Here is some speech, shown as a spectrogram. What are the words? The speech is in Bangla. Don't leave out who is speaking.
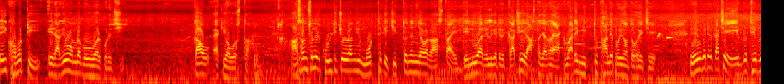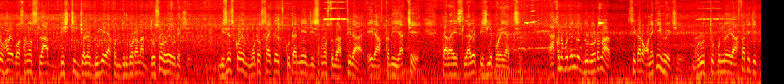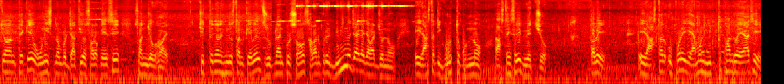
Speaker 1: এই খবরটি এর আগেও আমরা বহুবার করেছি তাও একই অবস্থা। আসানসোলের কুলটি চৌরাঙ্গি মোড় থেকে চিত্তরঞ্জন যাওয়ার রাস্তায় দেলুয়া রেলগেটের কাছে রাস্তা যেন একবারে মৃত্যু ফাঁদে পরিণত হয়েছে। রেলগেটের কাছে এবড়ো থেবড়োভাবে বসানো স্ল্যাব বৃষ্টির জলে ডুবে এখন দুর্ঘটনার দোসর হয়ে উঠেছে। বিশেষ করে মোটরসাইকেল, স্কুটার নিয়ে যে সমস্ত যাত্রীরা এই রাস্তা দিয়ে যাচ্ছে, তারা এই স্ল্যাবে পিছলে পড়ে যাচ্ছে। এখনও পর্যন্ত দুর্ঘটনার শিকার অনেকেই হয়েছে। গুরুত্বপূর্ণ এই রাস্তাটি চিত্তরঞ্জন থেকে উনিশ নম্বর জাতীয় সড়কে এসে সংযোগ হয়। চিত্তরঞ্জন হিন্দুস্তান কেবলস, রূপনারায়ণপুর সহ সালানপুরের বিভিন্ন জায়গায় যাওয়ার জন্য এই রাস্তাটি গুরুত্বপূর্ণ রাস্তা হিসেবে বিবেচ্য। তবে এই রাস্তার উপরেই এমন মৃত্যুফাঁদ হয়ে আছে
